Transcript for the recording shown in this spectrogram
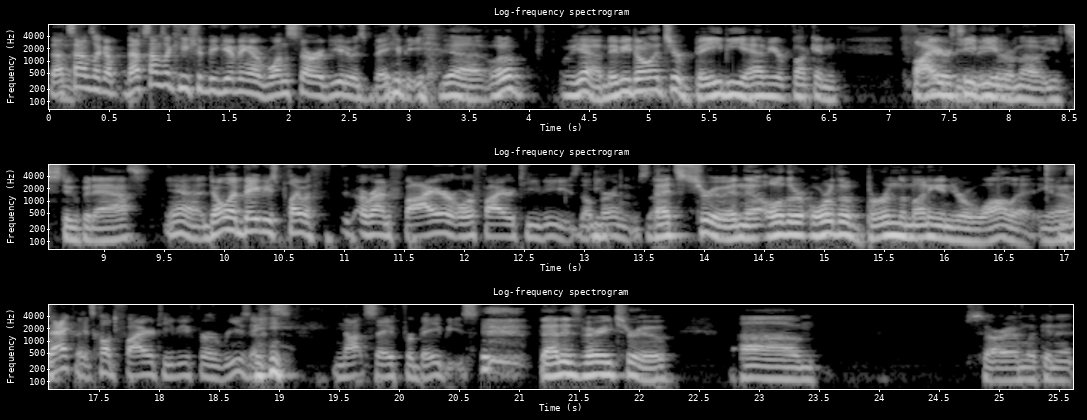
that sounds like a that sounds like he should be giving a one star review to his baby. yeah, what a yeah. Maybe don't let your baby have your fucking Fire, Fire TV. TV. remote, you stupid ass. Yeah, don't let babies play with around fire or fire TVs. They'll burn themselves. That's true. And the other or the burn the money in your wallet. You know Exactly. It's called Fire TV for a reason. It's not safe for babies. that is very true. Um, sorry, I'm looking at.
